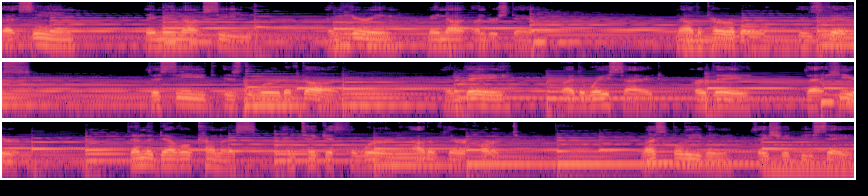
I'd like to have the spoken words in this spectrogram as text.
that seeing they may not see, and hearing may not understand. Now the parable is this The seed is the word of God, and they by the wayside are they that hear. Then the devil cometh and taketh the word out of their heart, lest believing they should be saved.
